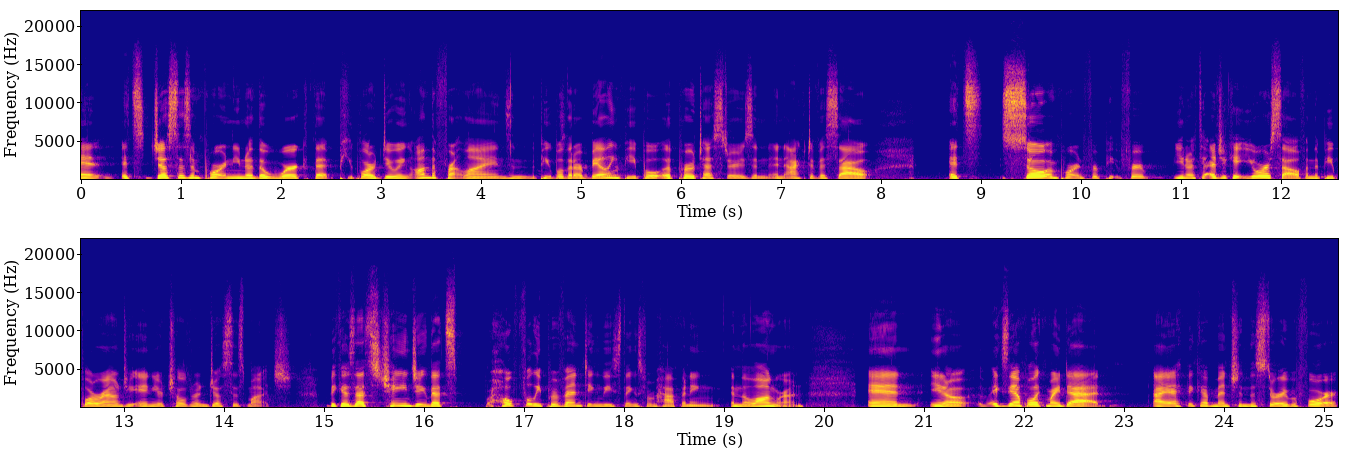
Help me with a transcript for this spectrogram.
and it's just as important, you know, the work that people are doing on the front lines and the people that are bailing people, uh, protesters and, and activists out. It's so important for pe- for you know to educate yourself and the people around you and your children just as much because that's changing. That's hopefully preventing these things from happening in the long run. And you know, example like my dad. I, I think I've mentioned this story before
